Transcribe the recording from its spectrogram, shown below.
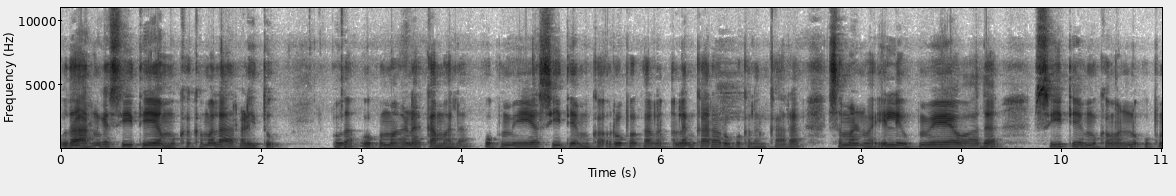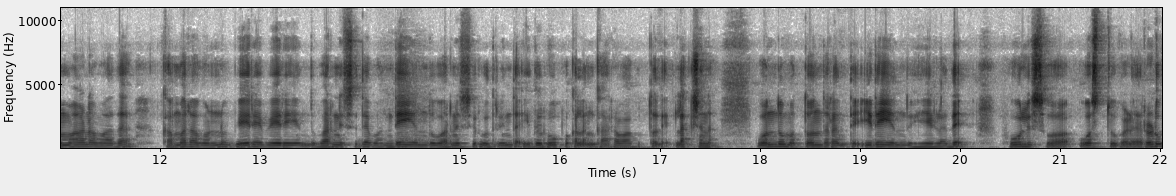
ಉದಾಹರಣೆಗೆ ಸೀತೆಯ ಮುಖಕಮಲ ಅರಳಿತು. ಹೌದಾ? ಉಪಮಾನ, ಕಮಲ, ಉಪಮೇಯ ಸೀತೆಯ ಮುಖ, ರೂಪಕಲ, ಅಲಂಕಾರ, ರೂಪಕಲಂಕಾರ, ಸಮನ್ವಯ. ಇಲ್ಲಿ ಉಪಮೇಯವಾದ ಸೀತೆಯ ಮುಖವನ್ನು, ಉಪಮಾನವಾದ ಕಮಲವನ್ನು ಬೇರೆ ಬೇರೆ ಎಂದು ವರ್ಣಿಸದೆ ಒಂದೇ ಎಂದು ವರ್ಣಿಸಿರುವುದರಿಂದ ಇದು ರೂಪಕಲಂಕಾರವಾಗುತ್ತದೆ. ಲಕ್ಷಣ. ಒಂದು ಮತ್ತೊಂದರಂತೆ ಇದೆ ಎಂದು ಹೇಳದೆ ಹೋಲಿಸುವ ವಸ್ತುಗಳೆರಡು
